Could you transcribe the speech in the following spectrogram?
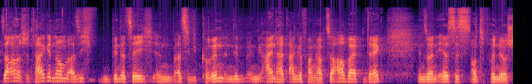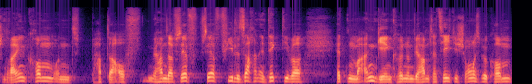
Sachen haben schon teilgenommen. Also ich bin tatsächlich, als ich mit Corinne in, in die Einheit angefangen habe zu arbeiten, direkt in so ein erstes Entrepreneur schon reingekommen und habe da auch, wir haben da sehr, sehr viele Sachen entdeckt, die wir hätten mal angehen können. Und wir haben tatsächlich die Chance bekommen,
